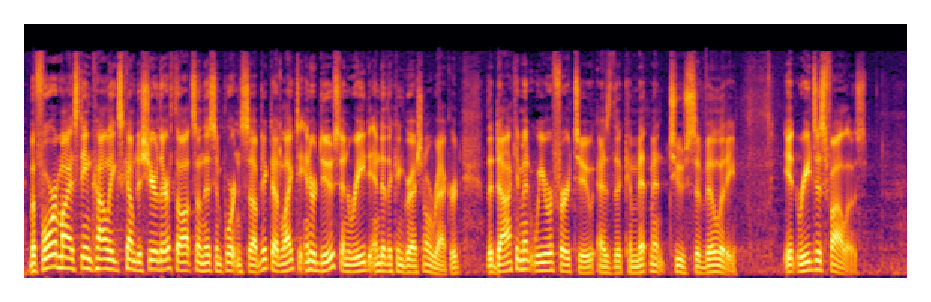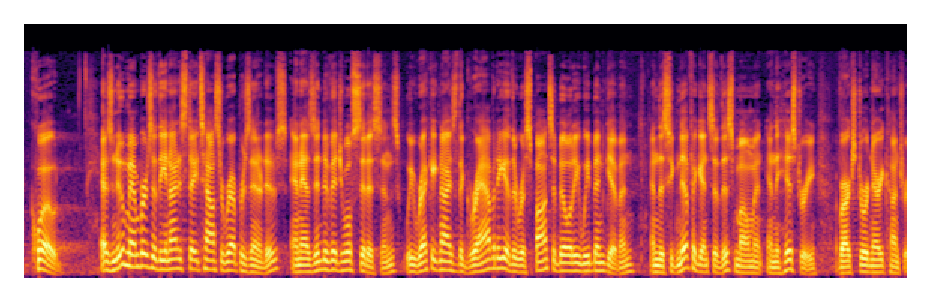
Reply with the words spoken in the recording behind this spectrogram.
Before my esteemed colleagues come to share their thoughts on this important subject, I'd like to introduce and read into the congressional record the document we refer to as the Commitment to Civility. It reads as follows Quote, as new members of the United States House of Representatives and as individual citizens, we recognize the gravity of the responsibility we've been given and the significance of this moment in the history of our extraordinary country.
